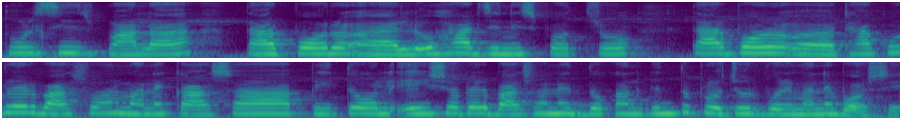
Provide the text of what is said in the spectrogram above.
তুলসীর মালা, তারপর লোহার জিনিসপত্র, তারপর ঠাকুরের বাসন মানে কাঁসা, পিতল এইসবের বাসনের দোকান কিন্তু প্রচুর পরিমাণে বসে।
